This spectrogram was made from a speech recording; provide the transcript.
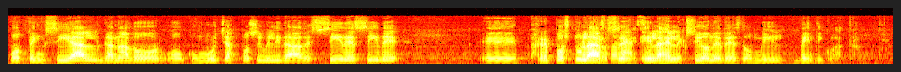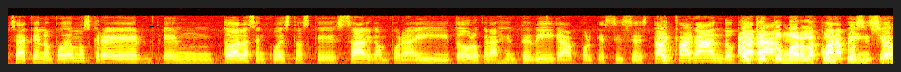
potencial ganador o con muchas posibilidades si decide eh, repostularse en las elecciones de 2024. O sea, que no podemos creer en todas las encuestas que salgan por ahí, todo lo que la gente diga, porque si se están pagando para, hay que tomarlas con pinzas,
